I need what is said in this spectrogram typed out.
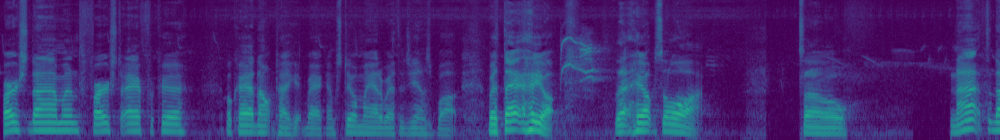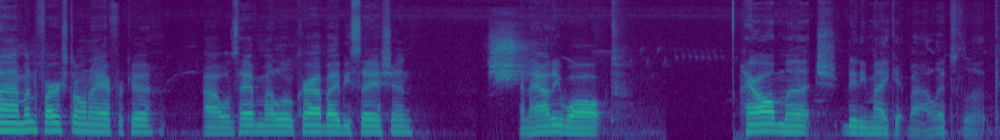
First diamond, first Africa, Okay, I don't take it back. I'm still mad about the gemsbok. But that helps. That helps a lot. So, ninth diamond, first on Africa. I was having my little crybaby session, and out he walked. How much did he make it by? Let's look.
